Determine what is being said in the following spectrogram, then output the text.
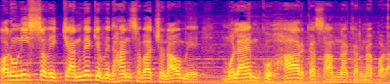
और उन्नीस सौ इक्यानवे के विधानसभा चुनाव में मुलायम को हार का सामना करना पड़ा।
